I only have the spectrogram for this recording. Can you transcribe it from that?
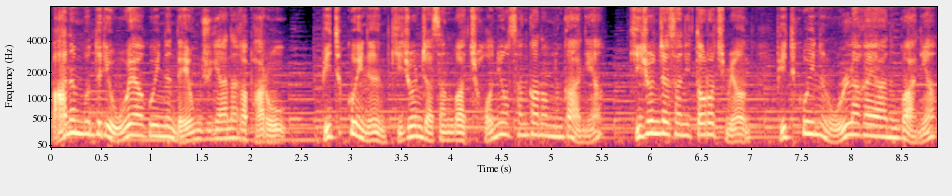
많은 분들이 오해하고 있는 내용 중에 하나가 바로 비트코인은 기존 자산과 전혀 상관없는 거 아니야? 기존 자산이 떨어지면 비트코인은 올라가야 하는 거 아니야?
